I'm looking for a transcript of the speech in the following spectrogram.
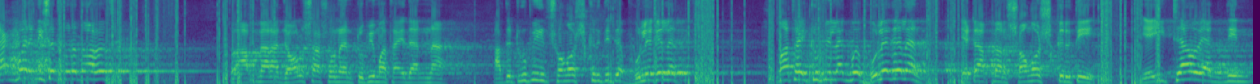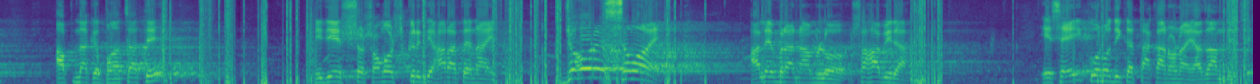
একবারে নিষেধ করে দেওয়া হয়েছে। তো আপনারা জলসা শোনেন, টুপি মাথায় দেন না। আপনি টুপির সংস্কৃতিটা ভুলে গেলেন। মাথায় টুপি লাগবে, ভুলে গেলেন। এটা আপনার সংস্কৃতি। এইটাও একদিন আপনাকে বাঁচাতে নিজস্ব সংস্কৃতি হারাতে নাই। জোহরের সময় আলেমরা নামলো সাহাবিরা। এসেই কোনো দিকে তাকানো নাই আজান দিচ্ছে।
